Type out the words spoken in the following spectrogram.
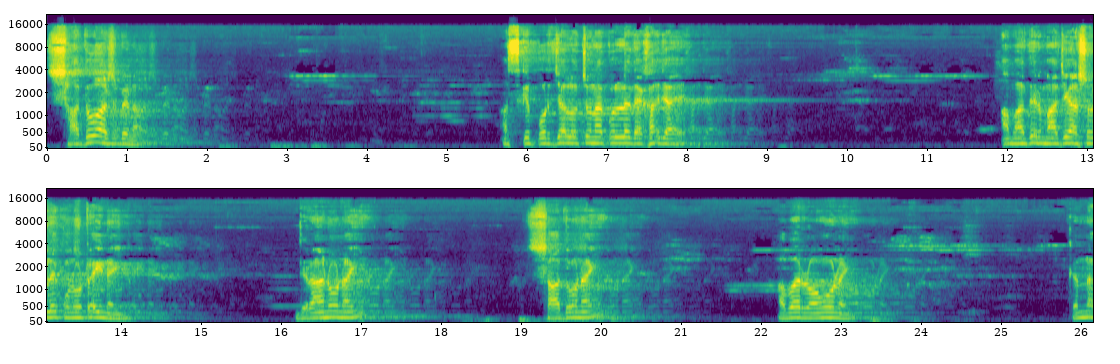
স্বাদও আসবে না। আজকে পর্যালোচনা করলে দেখা যায় আমাদের মাঝে আসলে কোনোটাই নাই। গ্রানও নাই, স্বাদও নাই, আবার রঙও নাই। কেননা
